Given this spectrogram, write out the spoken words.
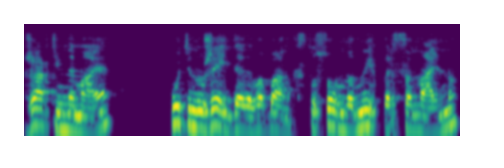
жартів немає. Путін вже йде в банк стосовно них персонально,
